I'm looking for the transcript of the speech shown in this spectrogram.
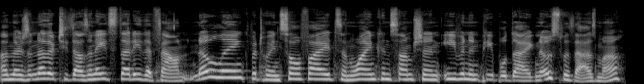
Um, there's another 2008 study that found no link between sulfites and wine consumption, even in people diagnosed with asthma.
